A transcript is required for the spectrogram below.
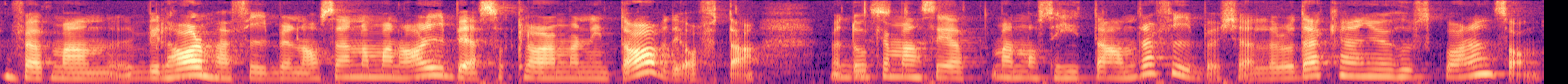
Mm. För att man vill ha de här fibrerna. Och sen om man har IBS så klarar man inte av det ofta. Men då kan man se att man måste hitta andra fiberkällor. Och där kan ju husk vara en sån.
